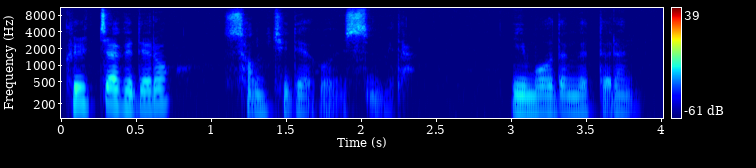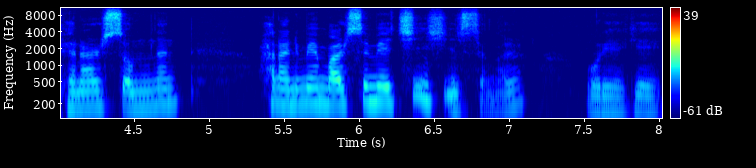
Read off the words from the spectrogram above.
글자 그대로 성취되고 있습니다. 이 모든 것들은 변할 수 없는 하나님의 말씀의 진실성을 우리에게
